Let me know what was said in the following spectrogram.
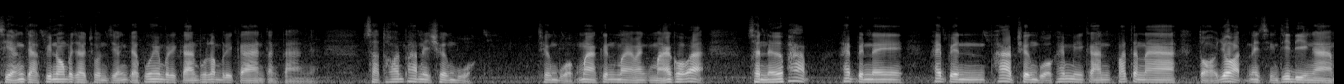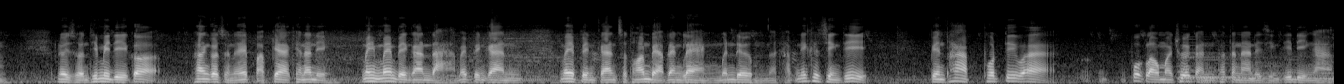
เสียงจากพี่น้องประชาชนเสียงจากผู้ให้บริการผู้รับบริการต่างๆเนี่ยสะท้อนภาพในเชิงบวก เชิงบวกมากขึ้นมาหมายความว่าเสนอภาพให้เป็นในให้เป็นภาพเชิงบวกให้มีการพัฒนาต่อยอดในสิ่งที่ดีงาม ในส่วนที่ไม่ดีก็ท่านก็เสนอให้ปรับแก้แค่นั้นเองไม่ไม่เป็นการด่าไม่เป็นการไม่เป็นการสะท้อนแบบแรงๆเหมือนเดิมนะครับ นี่คือสิ่งที่เป็นภาพพจน์ที่ว่าพวกเรามาช่วยกันพัฒนาในสิ่งที่ดีงาม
